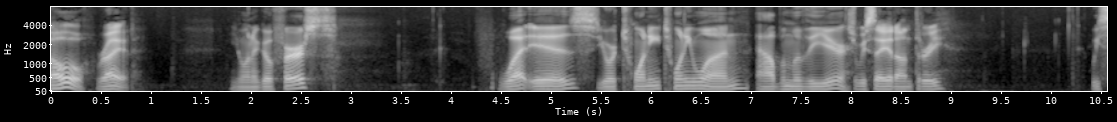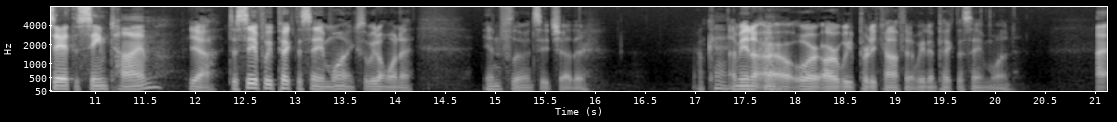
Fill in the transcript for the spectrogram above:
Oh, right. You want to go first? What is your 2021 album of the year? Should we say it on three? We say at the same time. Yeah, to see if we pick the same one because we don't want to influence each other. Okay. I mean, okay. are, or are we pretty confident we didn't pick the same one? I,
